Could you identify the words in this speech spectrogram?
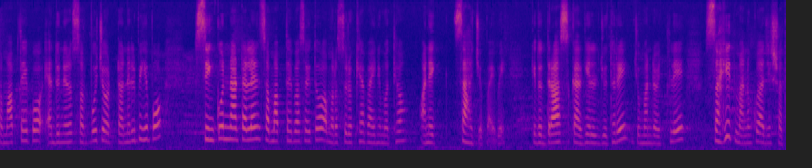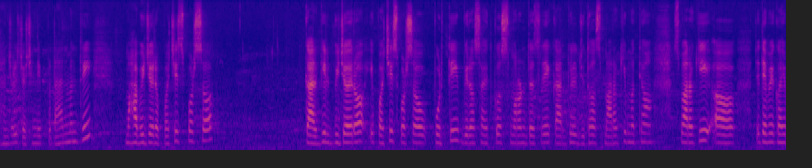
ସମାପ୍ତ ହେବ ଏହା ଦୁନିଆର ସର୍ବୋଚ୍ଚ ଟନେଲ୍ ବି ହେବ ସିଙ୍କୁନ୍ ନାଟାଲେଣ୍ଡ ସମାପ୍ତ ହେବା ସହିତ ଆମର ସୁରକ୍ଷା ବାହିନୀ ମଧ୍ୟ ଅନେକ ସାହାଯ୍ୟ ପାଇବେ किंतु द्रास कारगिल युद्ध में जोन रही शहीद मानक आज श्रद्धाजलि चाहते प्रधानमंत्री महाविजय पचिश वर्ष कारगिल विजय ये पचीस वर्ष पूर्ति वीर शहीद को स्मरण दिखे कारगिल युद्ध स्मारकी स्मारकी जी आम कह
